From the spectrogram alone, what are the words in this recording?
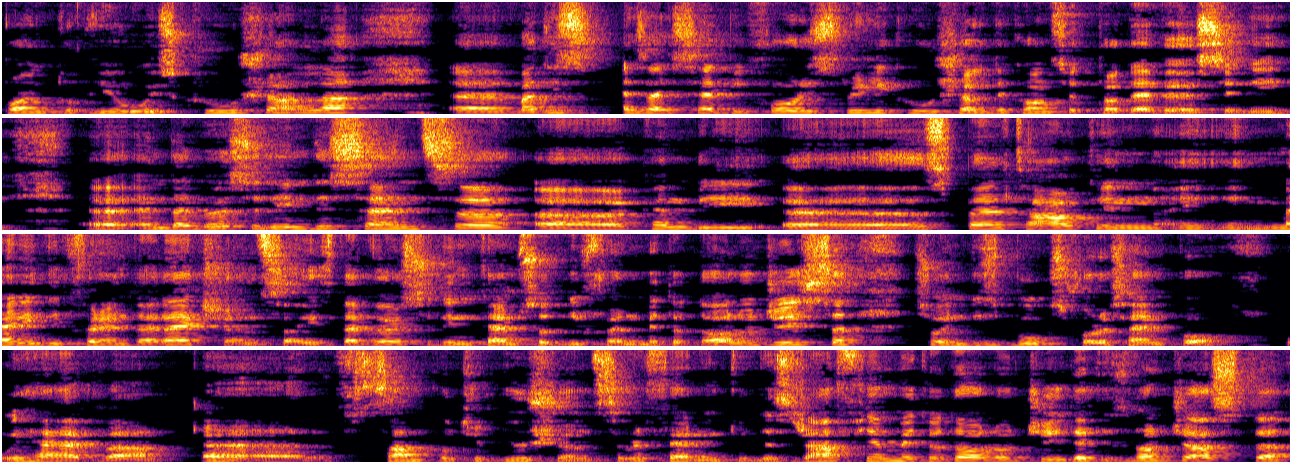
point of view is crucial, uh, but as I said before, it's really crucial the concept of diversity. Uh, and diversity in this sense uh, uh can be uh, spelled out in, in, in, many different directions. So it's diversity in terms of different methodologies. So in these books, for example, we have uh, uh, some contributions referring to the Sraffian methodology that is not just uh,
